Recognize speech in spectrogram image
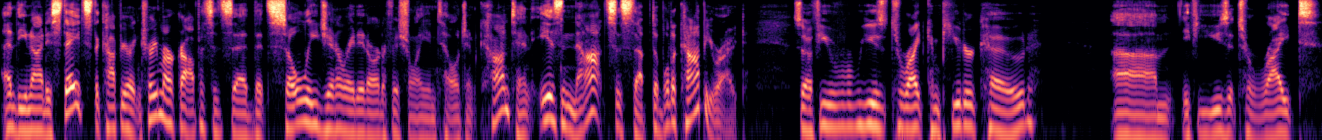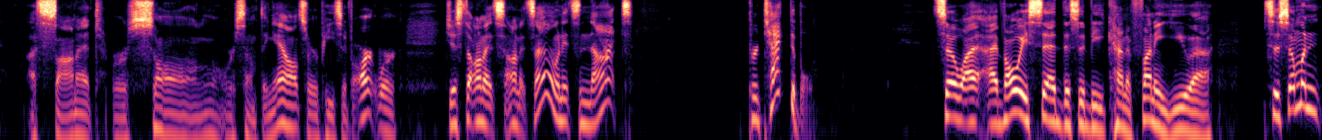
And the United States, the Copyright and Trademark Office had said that solely generated artificially intelligent content is not susceptible to copyright. So if you use it to write computer code, um, if you use it to write a sonnet or a song or something else or a piece of artwork just on its on its own it's not protectable so I, have always said this would be kind of funny you uh, so someone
